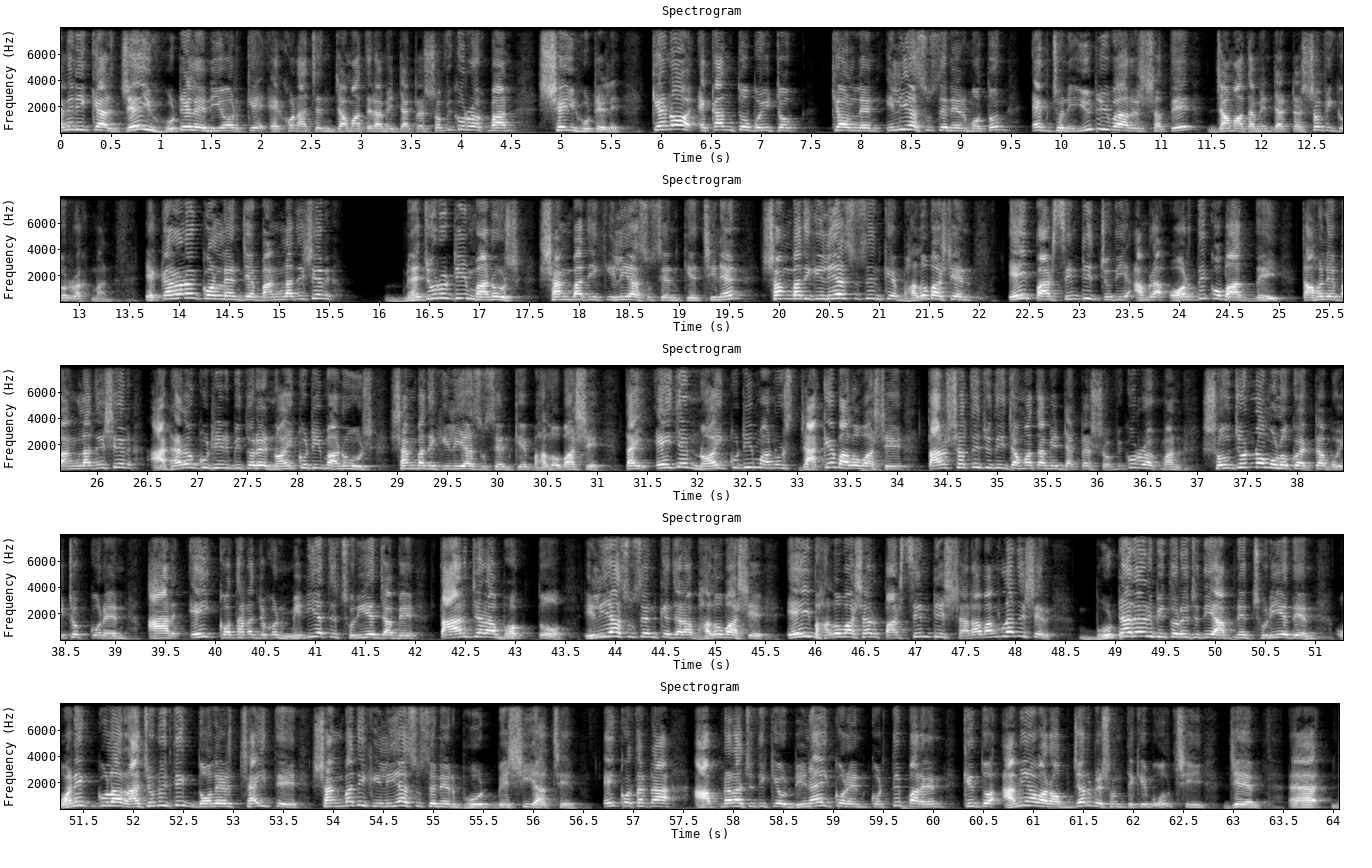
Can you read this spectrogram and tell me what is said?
আমেরিকার যেই হোটেলে নিউ ইয়র্কে এখন আছেন জামাতের আমি ডাক্তার শফিকুর রহমান, সেই হোটেলে। কেন একান্ত বৈঠক? করলেন ইলিয়াস হোসেনের মতন একজন ইউটিউবারের সাথে জামাত আমির ডাক্তার শফিকুর রহমান। এ কারণে করলেন যে বাংলাদেশের মেজরিটি মানুষ সাংবাদিক ইলিয়াস হোসেনকে চিনেন, সাংবাদিক ইলিয়াস হোসেনকে ভালোবাসেন এই পার্সেন্টেজ যদি আমরা অর্ধেকও বাদ দেই, তাহলে বাংলাদেশের আঠারো কোটির ভিতরে নয় কোটি মানুষ সাংবাদিক ইলিয়াস হোসেনকে ভালোবাসে। তাই এই যে নয় কোটি মানুষ যাকে ভালোবাসে, তার সাথে যদি জামাত আমির ডাক্তার শফিকুর রহমান সৌজন্যমূলক একটা বৈঠক করেন, আর এই কথাটা যখন মিডিয়াতে ছড়িয়ে যাবে, তার যারা ভক্ত, ইলিয়াস হোসেনকে যারা ভালোবাসে, এই ভালোবাসার পার্সেন্টেজ সারা বাংলাদেশের ভোটারের ভিতরে যদি আপনি ছড়িয়ে দেন, অনেকগুলা রাজনৈতিক দলের চাইতে সাংবাদিক ইলিয়াস হোসেনের ভোট বেশি আছে। এই কথাটা আপনারা যদি কেউ ডিনাই করেন, করতে পারেন, কিন্তু আমি আমার অবজারভেশন থেকে বলছি যে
